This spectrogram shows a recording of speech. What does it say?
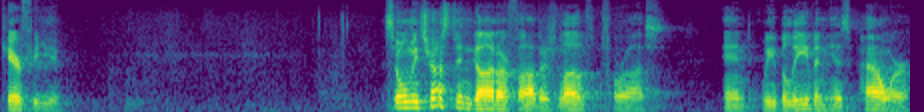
care for you? So when we trust in God our Father's love for us and we believe in His power,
